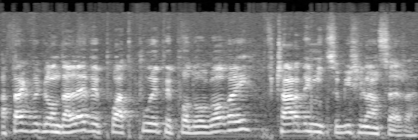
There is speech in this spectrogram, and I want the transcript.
A tak wygląda lewy płat płyty podłogowej w czarnym Mitsubishi Lancerze.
